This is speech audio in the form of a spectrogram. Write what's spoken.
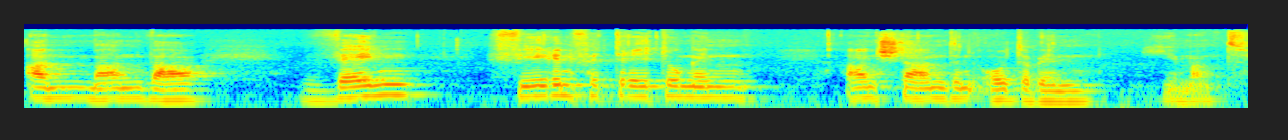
an Mann war, wenn Ferienvertretungen anstanden oder wenn jemand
